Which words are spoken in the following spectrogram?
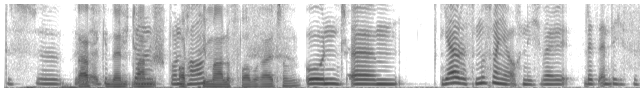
Das, äh, das ergibt sich nennt dann man spontan. optimale Vorbereitung. Und ähm, ja, das muss man ja auch nicht, weil letztendlich ist es,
